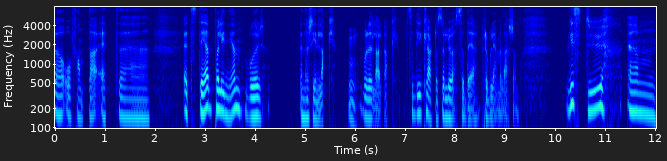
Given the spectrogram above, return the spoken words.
uh, og fant da et, et sted på linjen hvor energien lakk. Mm. Hvor det lakk. Så de klarte også å løse det problemet der sånn. Hvis du um,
